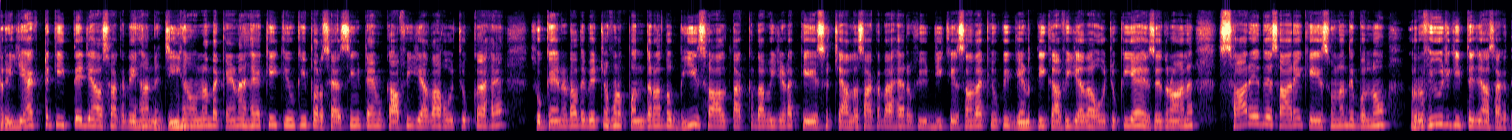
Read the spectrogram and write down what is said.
ਰਿਜੈਕਟ ਕੀਤੇ ਜਾ ਸਕਦੇ ਹਨ। ਜੀ ਹਾਂ, ਉਹਨਾਂ ਦਾ ਕਹਿਣਾ ਹੈ ਕਿ ਕਿਉਂਕਿ ਪ੍ਰੋਸੈਸਿੰਗ ਟਾਈਮ ਕਾਫੀ ਜ਼ਿਆਦਾ ਹੋ ਚੁੱਕਾ ਹੈ, ਸੋ ਕੈਨੇਡਾ ਦੇ ਵਿੱਚ ਹੁਣ 15 ਤੋਂ 20 ਸਾਲ ਤੱਕ ਦਾ ਵੀ ਜਿਹੜਾ ਕੇਸ ਚੱਲ ਸਕਦਾ ਹੈ ਰਿਫਿਊਜੀ ਕੇਸਾਂ ਦਾ ਕਿਉਂਕਿ ਗਿਣਤੀ ਕਾਫੀ ਜ਼ਿਆਦਾ ਹੋ ਚੁੱਕੀ ਹੈ। ਇਸੇ ਦੌਰਾਨ ਸਾਰੇ ਦੇ ਸਾਰੇ ਕੇਸ ਉਹਨਾਂ ਦੇ ਵੱਲੋਂ ਰਿਫਿਊਜ਼ ਕੀਤੇ ਜਾ ਸਕਦੇ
